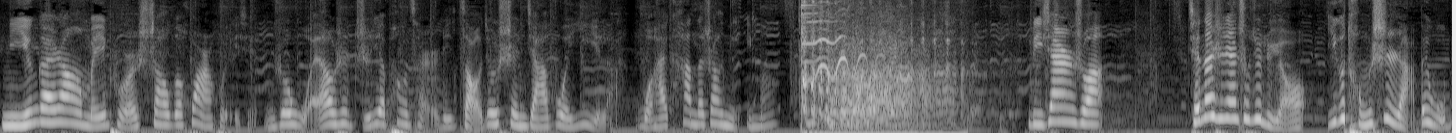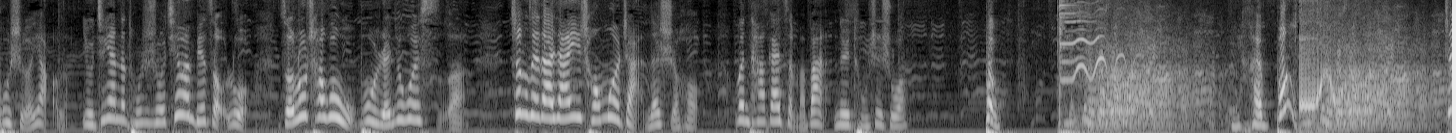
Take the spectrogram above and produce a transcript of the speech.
你应该让媒婆捎个话回去。你说我要是职业碰瓷儿的，早就身家过亿了，我还看得上你吗？李先生说。前段时间出去旅游，一个同事啊被五步蛇咬了。有经验的同事说，千万别走路，走路超过五步人就会死。正在大家一筹莫展的时候，问他该怎么办，那同事说：“蹦。” 你还蹦？这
